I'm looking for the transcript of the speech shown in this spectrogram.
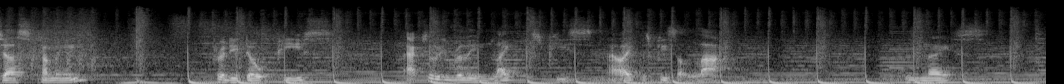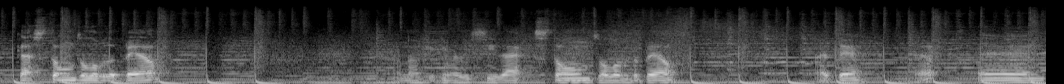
just come in pretty dope piece actually really like this piece. I like this piece a lot. This is nice. Got stones all over the bail I don't know if you can really see that. Stones all over the bail right there. Yep. and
